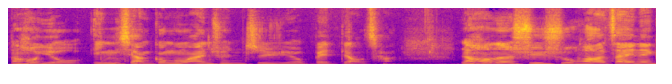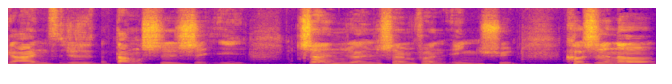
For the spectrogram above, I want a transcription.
然后有影响公共安全之余又被调查。然后呢，许淑华在那个案子就是当时是以证人身份应讯，可是呢，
